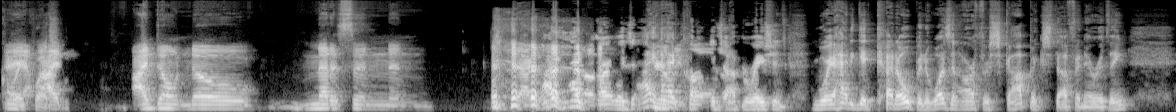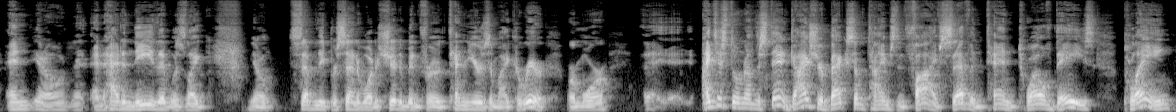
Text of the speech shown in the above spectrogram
Great I- question. I, I don't know medicine and I had cartilage. I really had cartilage well. operations where I had to get cut open. It wasn't arthroscopic stuff and everything, and you know, and had a knee that was like, you know, seventy percent of what it should have been for ten years of my career or more. I just don't understand. Guys are back sometimes in five, seven, 10, 12 days playing,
